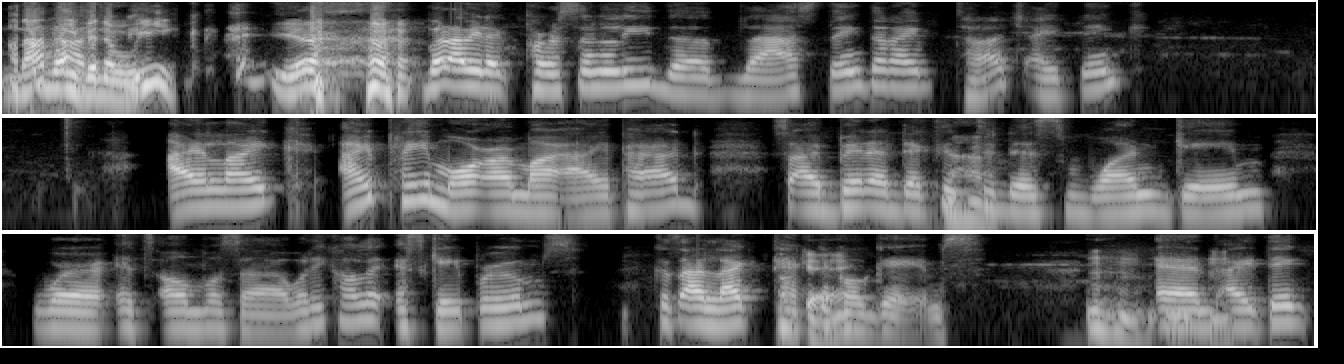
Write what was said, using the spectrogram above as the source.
not, Not even a week. week. Yeah. but I mean, like personally, the last thing that I've touched, I think I like I play more on my iPad. So I've been addicted Uh-huh. to this one game where it's almost uh what do you call it? Escape rooms. Because I like Okay. technical games. Mhm, And mhm. I think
